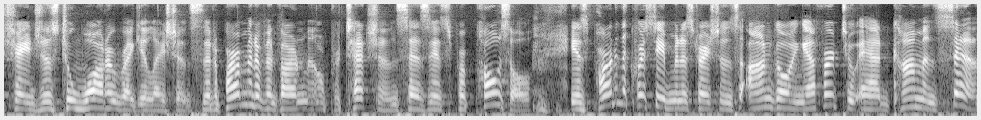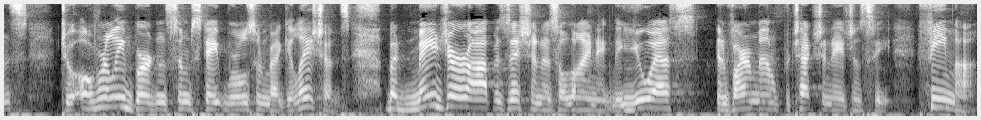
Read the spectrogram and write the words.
changes to water regulations. The Department of Environmental Protection says its proposal is part of the Christie administration's ongoing effort to add common sense to overly burdensome state rules and regulations. But major opposition is aligning. The U.S. Environmental Protection Agency, FEMA,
